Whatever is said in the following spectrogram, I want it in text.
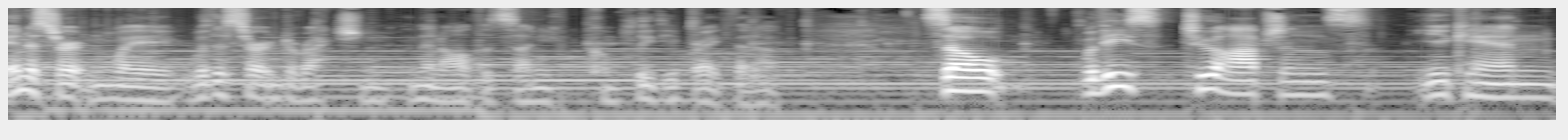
in a certain way with a certain direction, and then all of a sudden you completely break that up. So, with these two options, you can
